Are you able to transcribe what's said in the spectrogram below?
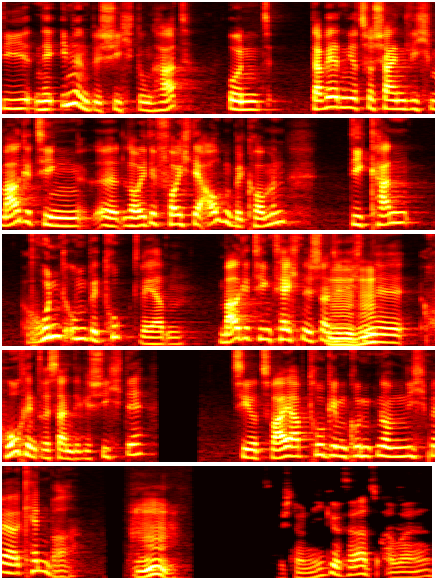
die eine Innenbeschichtung hat. Und da werden jetzt wahrscheinlich Marketing-Leute feuchte Augen bekommen. Die kann rundum bedruckt werden. Marketingtechnisch natürlich mhm. eine hochinteressante Geschichte. CO2-Abdruck im Grunde genommen nicht mehr erkennbar. Hm. Das habe ich noch nie gehört, aber.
